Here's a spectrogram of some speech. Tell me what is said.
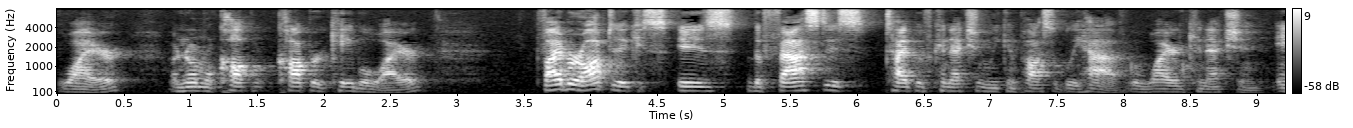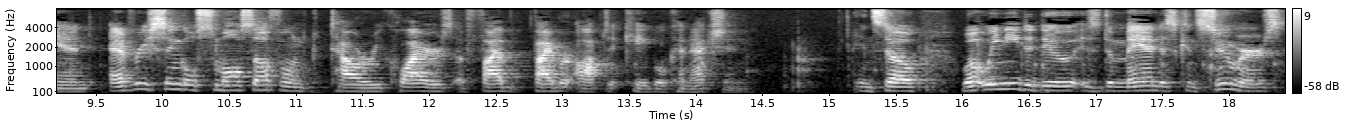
wire, a normal copper cable wire. Fiber optics is the fastest type of connection we can possibly have, a wired connection. And every single small cell phone tower requires a fiber optic cable connection. And so what we need to do is demand as consumers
